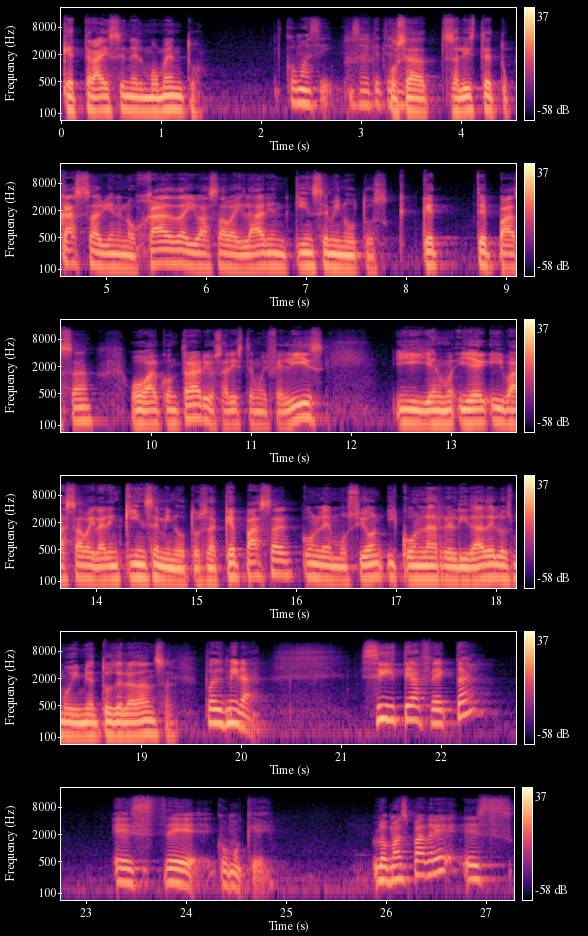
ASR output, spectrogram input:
que traes en el momento? ¿Cómo así? O sea, o sea, saliste de tu casa bien enojada y vas a bailar en 15 minutos. ¿Qué te pasa? O al contrario, saliste muy feliz y, y, vas a bailar en 15 minutos. O sea, ¿qué pasa con la emoción y con la realidad de los movimientos de la danza? Pues mira, sí te afecta, este, como que lo más padre es,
